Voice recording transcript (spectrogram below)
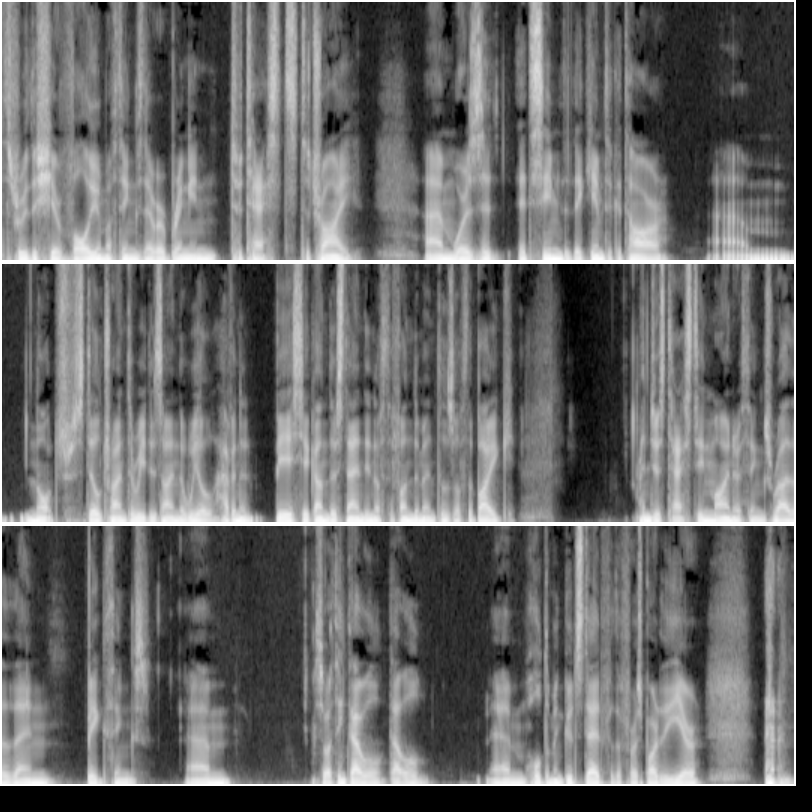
through the sheer volume of things they were bringing to tests to try. Um, whereas it, it seemed that they came to Qatar um, not still trying to redesign the wheel, having a basic understanding of the fundamentals of the bike, and just testing minor things rather than big things. Um, so I think that will that will um, hold them in good stead for the first part of the year. and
